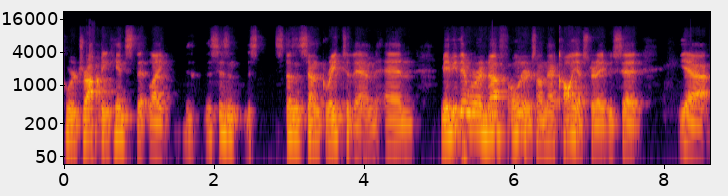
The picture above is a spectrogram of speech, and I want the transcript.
who are dropping hints that like this isn't this, this doesn't sound great to them, and maybe there were enough owners on that call yesterday who said, "Yeah,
